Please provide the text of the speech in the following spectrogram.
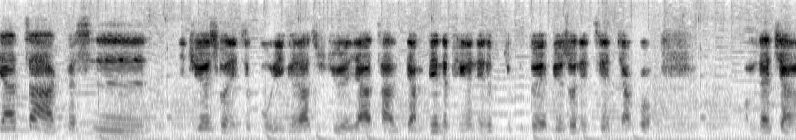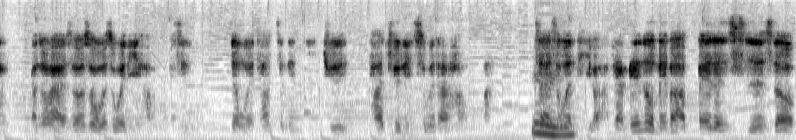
压榨，可是你觉得说你是鼓励，可是他就觉得压榨，两边的平衡点都就不对。比如说你之前讲过，我们在讲港中海的时候说我是为你好，可是认为他真的你觉得他觉得你是为他好吗？这还是问题吧。两边如果没办法 balance 的时候。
